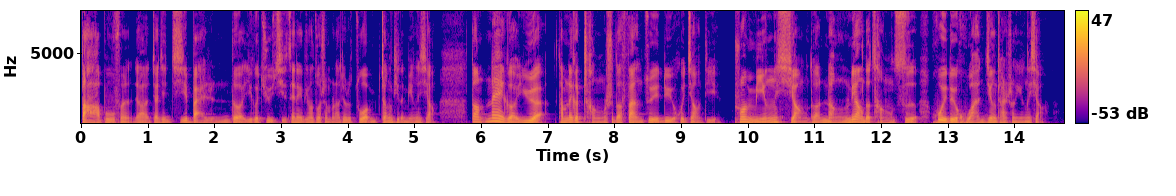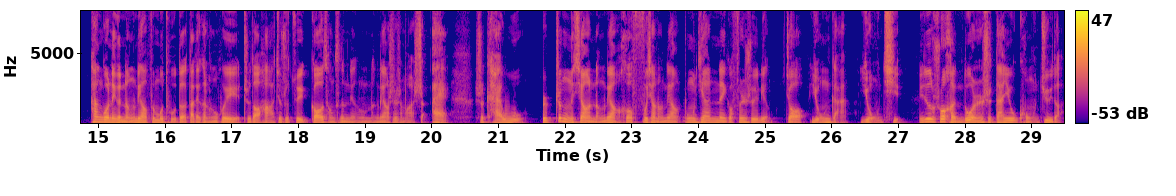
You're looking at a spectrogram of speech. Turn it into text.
大部分啊将近几百人的一个聚集在那个地方做什么呢？就是做整体的冥想。到那个月，他们那个城市的犯罪率会降低，说冥想的能量的层次会对环境产生影响。看过那个能量分布图的，大家可能会知道哈，就是最高层次的能能量是什么？是爱，是开悟。而正向能量和负向能量中间那个分水岭叫勇敢、勇气。也就是说，很多人是担忧、恐惧的，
